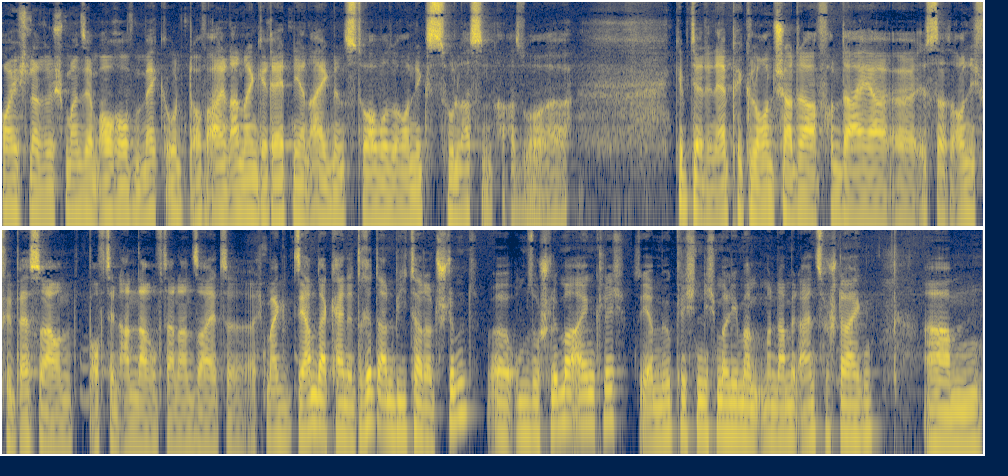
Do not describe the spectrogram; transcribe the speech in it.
heuchlerisch. Ich meine, sie haben auch auf dem Mac und auf allen anderen Geräten ihren eigenen Store, wo sie auch nichts zulassen. Also äh, gibt ja den Epic Launcher da, von daher äh, ist das auch nicht viel besser. Und auf den anderen, auf der anderen Seite, ich meine, sie haben da keine Drittanbieter, das stimmt. Äh, umso schlimmer eigentlich. Sie ermöglichen nicht mal jemandem damit einzusteigen. Ähm,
